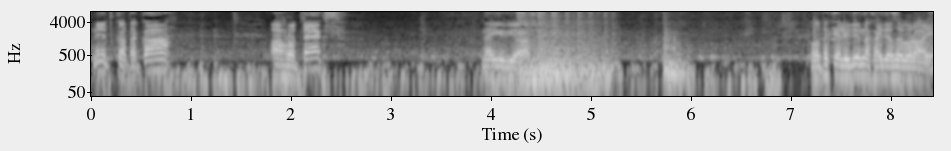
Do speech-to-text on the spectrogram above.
Нитка така. Агротекс. Нею в'яже. Отаке людина хай де забирає.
